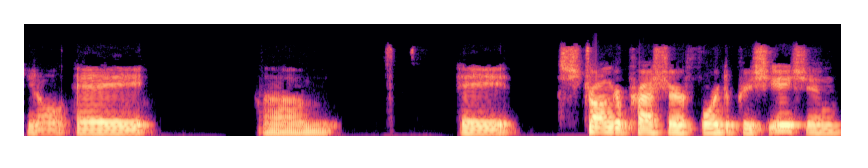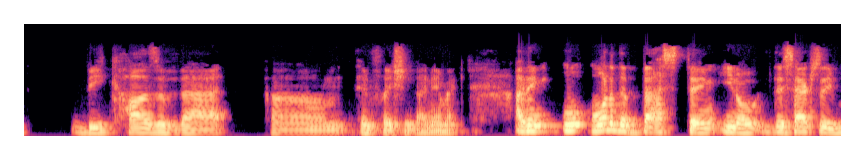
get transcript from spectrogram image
you know, a um, a stronger pressure for depreciation because of that um, inflation dynamic. I think w- one of the best thing, you know, this actually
